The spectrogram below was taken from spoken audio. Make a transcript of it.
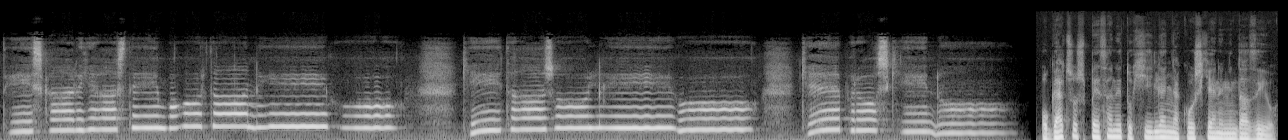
της καρδιάς την πόρτα ανοίγω κοιτάζω λίγο και προσκυνώ Ο Γκάτσος πέθανε το 1992.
